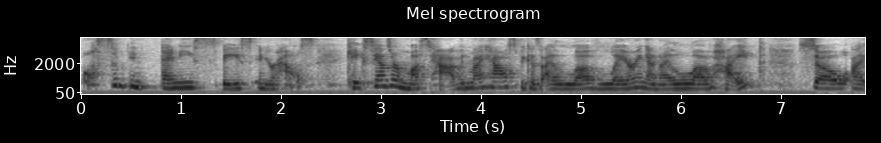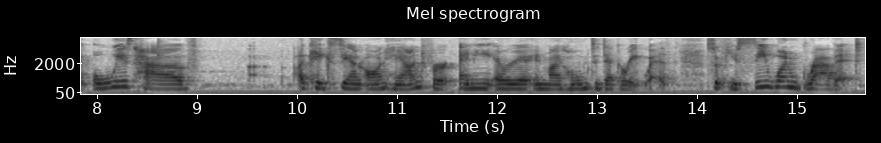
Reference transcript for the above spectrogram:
awesome in any space in your house. Cake stands are must have in my house because I love layering and I love height. So I always have a cake stand on hand for any area in my home to decorate with. So if you see one, grab it.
